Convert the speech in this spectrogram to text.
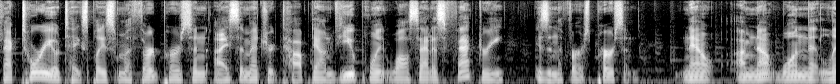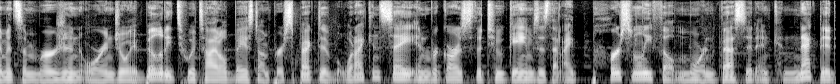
Factorio takes place from a third person isometric top down viewpoint, while Satisfactory is in the first person. Now, I'm not one that limits immersion or enjoyability to a title based on perspective, but what I can say in regards to the two games is that I personally felt more invested and connected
